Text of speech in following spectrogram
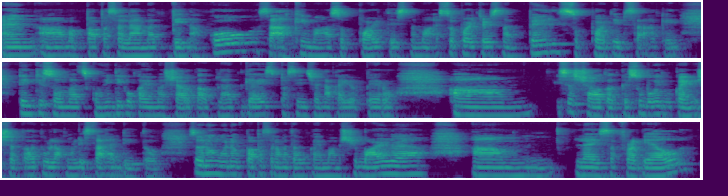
And uh, magpapasalamat din ako sa aking mga supporters na mga supporters na very supportive sa akin. Thank you so much. Kung hindi ko kayo ma-shoutout lahat, guys, pasensya na kayo. Pero, um, isa shoutout ko. Subukin ko kayong i-shoutout. Wala akong listahan dito. So, nung unang papasalamat ako kay Ma'am Shimara, um, Liza Fragel,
